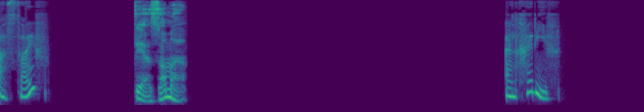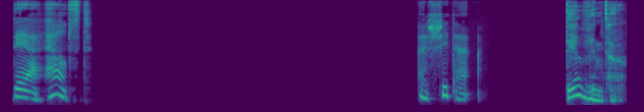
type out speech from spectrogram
الصيف Der Sommer. الخريف der Herbst, الشتاء Der Winter.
